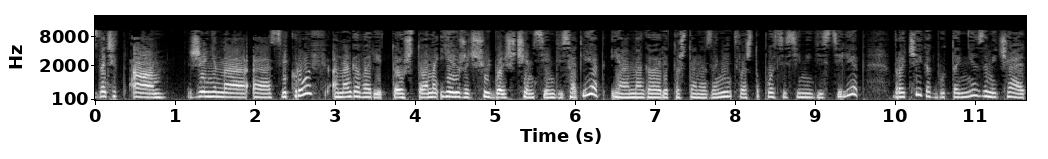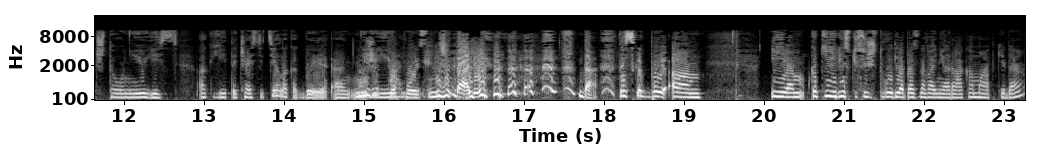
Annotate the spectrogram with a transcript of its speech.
Значит, ам, Женина э, свекровь, она говорит то, что она, ей уже чуть больше, чем 70 лет, и она говорит то, что она заметила, что после 70 лет врачи как будто не замечают, что у нее есть а, какие-то части тела как бы а, ниже Ниже ее пояса, ниже талии. Да, то есть как бы... И какие риски существуют для образования рака матки, да?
